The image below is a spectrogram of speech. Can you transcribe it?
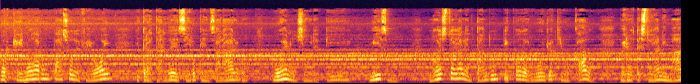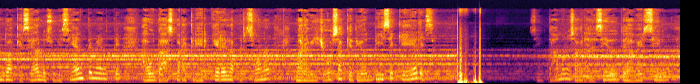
¿Por qué no dar un paso de fe hoy y tratar de decir o pensar algo bueno sobre ti mismo? No estoy alentando un tipo de orgullo equivocado, pero te estoy animando a que seas lo suficientemente audaz para creer que eres la persona maravillosa que Dios dice que eres. Sintámonos agradecidos de haber sido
